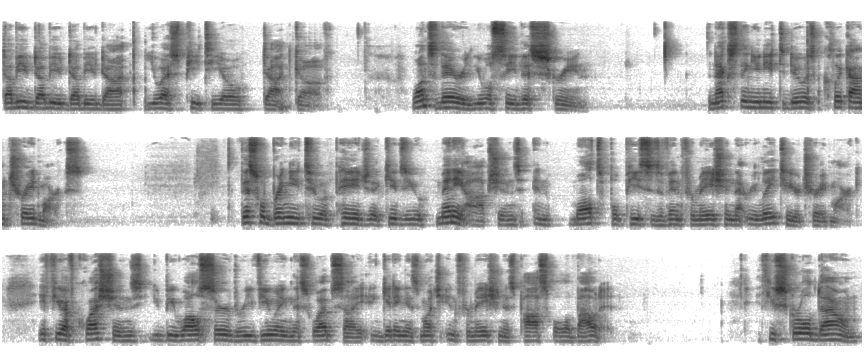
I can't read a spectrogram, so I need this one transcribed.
www.uspto.gov. Once there, you will see this screen. The next thing you need to do is click on Trademarks. This will bring you to a page that gives you many options and multiple pieces of information that relate to your trademark. If you have questions, you'd be well served reviewing this website and getting as much information as possible about it. If you scroll down,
